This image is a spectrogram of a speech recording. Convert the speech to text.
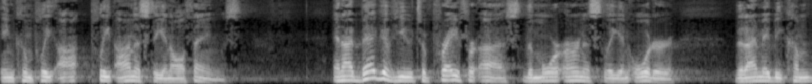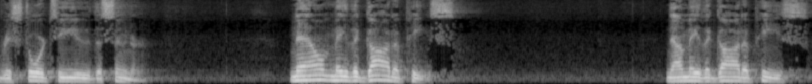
in complete, complete honesty in all things. And I beg of you to pray for us the more earnestly in order that I may become restored to you the sooner. Now may the God of peace, now may the God of peace,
